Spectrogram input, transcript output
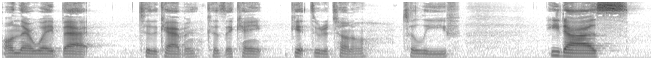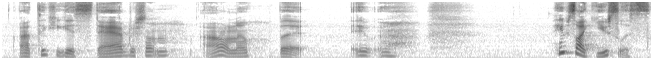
on their way back to the cabin because they can't get through the tunnel to leave. He dies. I think he gets stabbed or something. I don't know, but it, he was like useless.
